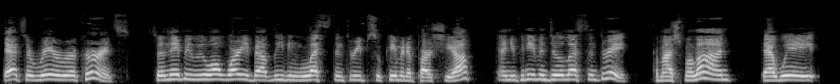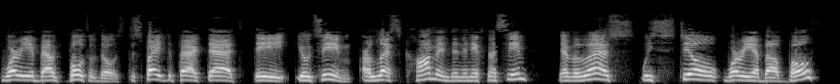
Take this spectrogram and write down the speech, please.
that's a rare occurrence. So maybe we won't worry about leaving less than three psukim in a parshiah, and you can even do less than three. Kamash Malan, that we worry about both of those, despite the fact that the yotzim are less common than the nichnasim. Nevertheless, we still worry about both,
